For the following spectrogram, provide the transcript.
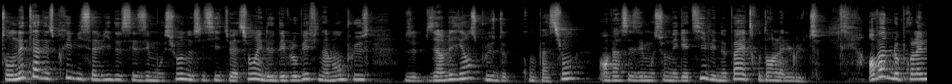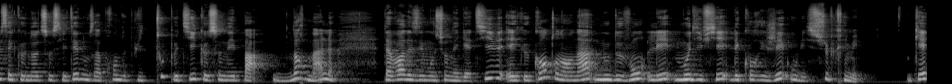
ton état d'esprit vis-à-vis de ces émotions, de ces situations, et de développer finalement plus de bienveillance, plus de compassion envers ces émotions négatives et ne pas être dans la lutte. En fait, le problème, c'est que notre société nous apprend depuis tout petit que ce n'est pas normal d'avoir des émotions négatives et que quand on en a, nous devons les modifier, les corriger ou les supprimer. Ok?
